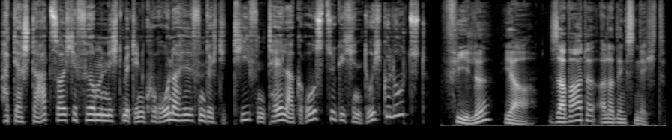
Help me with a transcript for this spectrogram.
hat der Staat solche Firmen nicht mit den Corona-Hilfen durch die tiefen Täler großzügig hindurchgelotst? Viele, ja. Savade allerdings nicht.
